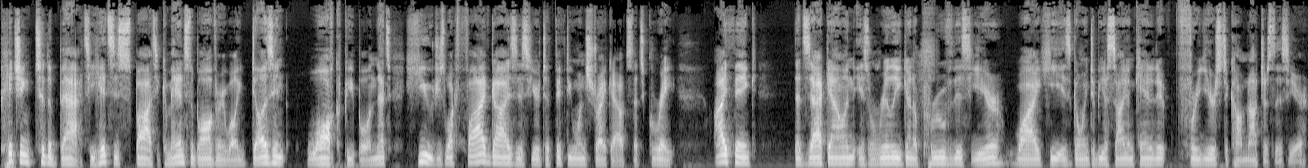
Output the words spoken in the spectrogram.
pitching to the bats. He hits his spots. He commands the ball very well. He doesn't walk people, and that's huge. He's walked five guys this year to 51 strikeouts. That's great. I think that Zach Gallen is really going to prove this year why he is going to be a Cy Young candidate for years to come, not just this year.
